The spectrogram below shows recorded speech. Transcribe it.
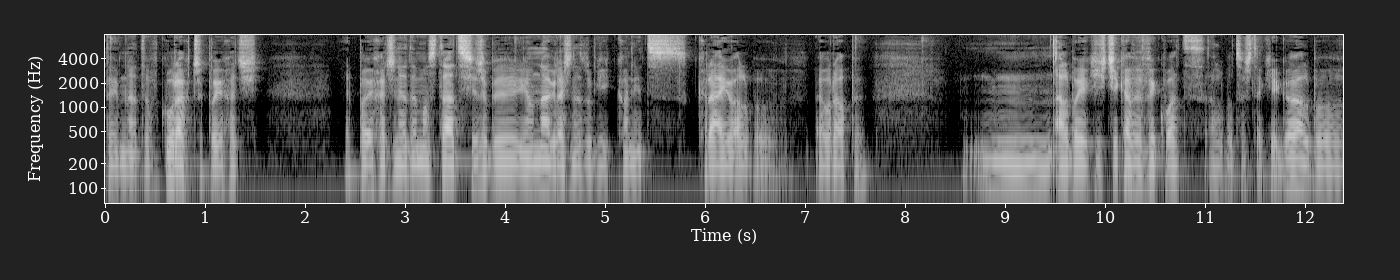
dajmy na to w górach, czy pojechać, pojechać na demonstrację, żeby ją nagrać na drugi koniec kraju albo Europy. Mm, albo jakiś ciekawy wykład, albo coś takiego, albo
